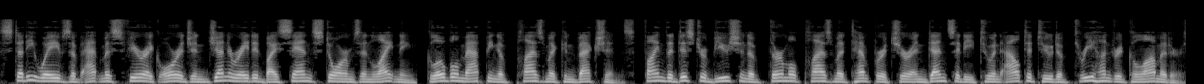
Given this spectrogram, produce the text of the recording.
study waves of atmospheric origin generated by sand storms and lightning, global mapping of plasma convections, find the distribution of thermal plasma temperature and density to an altitude of 300 km,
